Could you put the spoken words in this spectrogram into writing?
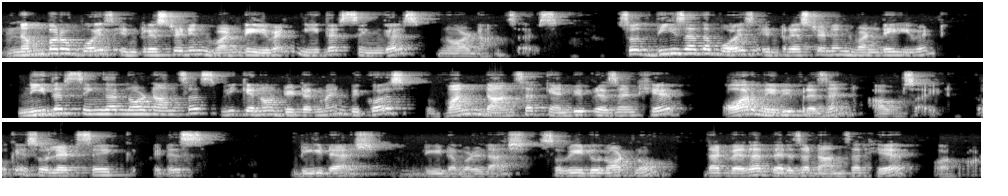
number of boys interested in one day event neither singers nor dancers so these are the boys interested in one day event neither singer nor dancers we cannot determine because one dancer can be present here or may be present outside. Okay so let's say it is d dash d double dash. So we do not know that whether there is a dancer here or not.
